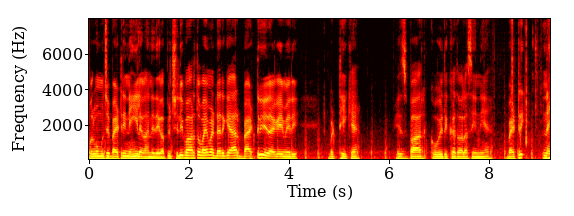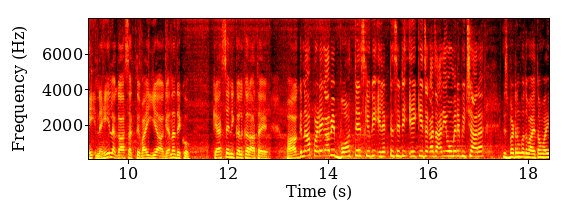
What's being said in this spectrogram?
और वो मुझे बैटरी नहीं लगाने देगा। पिछली बार तो भाई मैं डर गया यार बैटरी रह गई मेरी। बट ठीक है। इस बार कोई दिक्कत वाला सीन नहीं है। बैटरी नहीं नहीं लगा सकते भाई, ये आ गया ना देखो। कैसे निकल कर आता है? भागना पड़ेगा अभी बहुत तेज, क्योंकि इलेक्ट्रिसिटी एक ही जगह जा रही है, वो मेरे पीछे आ रहा है। इस बटन को दबा देता हूँ भाई।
